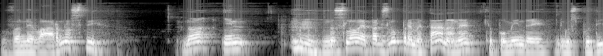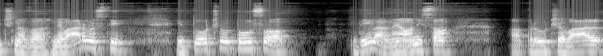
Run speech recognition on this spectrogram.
v nevarnosti. No, in naslov je pač zelo premetana, ki pomeni, da je gospodična v nevarnosti. In točno to so delali, oni so uh, preučevali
